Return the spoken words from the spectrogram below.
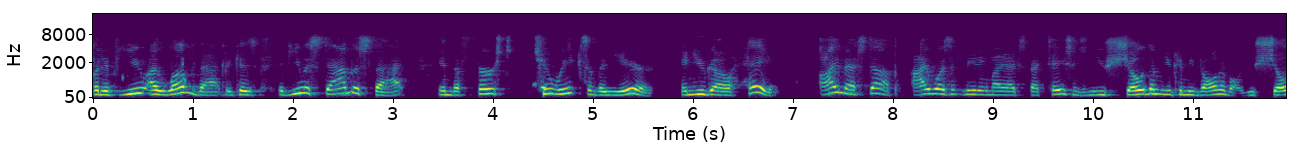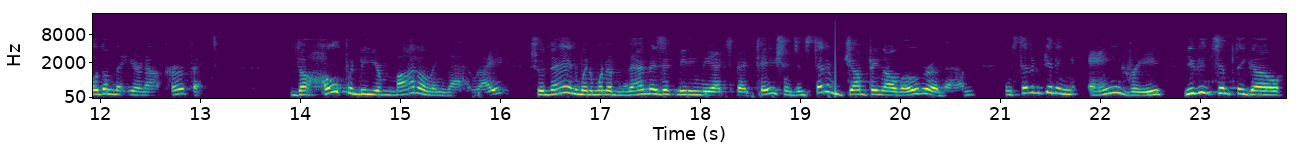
But if you, I love that because if you establish that in the first two weeks of the year and you go, hey, I messed up. I wasn't meeting my expectations. And you show them you can be vulnerable. You show them that you're not perfect. The hope would be you're modeling that, right? So then when one of them isn't meeting the expectations, instead of jumping all over them, instead of getting angry, you can simply go,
